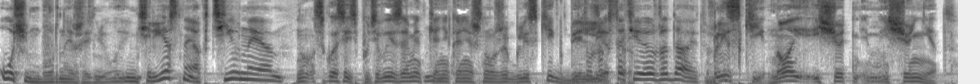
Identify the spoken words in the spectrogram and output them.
очень бурная жизнь, интересная, активная. Ну, согласитесь, путевые заметки, они, конечно, уже близки к билету. Это уже, кстати, уже, да. Это близки, но еще, еще нет.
